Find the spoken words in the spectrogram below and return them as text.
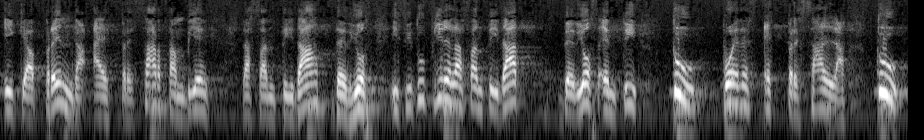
y que aprenda a expresar también la santidad de Dios. Y si tú tienes la santidad de Dios en ti, tú puedes expresarla. Tú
